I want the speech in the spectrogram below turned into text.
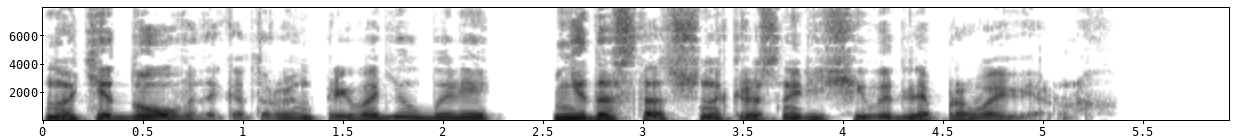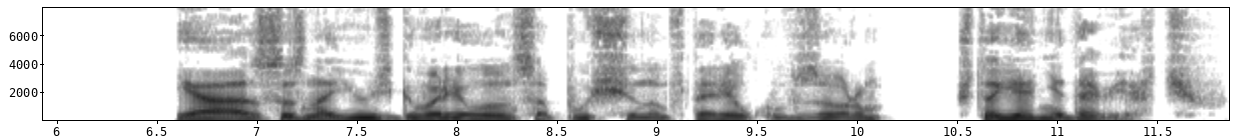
но те доводы, которые он приводил, были недостаточно красноречивы для правоверных. «Я сознаюсь», — говорил он с опущенным в тарелку взором, — «что я недоверчив.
